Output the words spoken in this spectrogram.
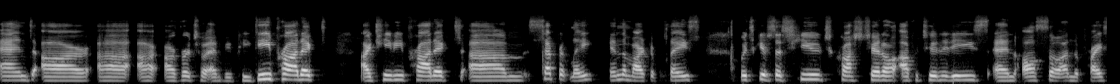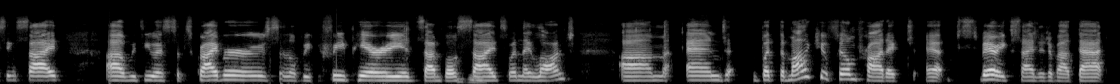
and our, uh, our, our, virtual MVPD product, our TV product um, separately in the marketplace, which gives us huge cross channel opportunities and also on the pricing side. Uh, with US subscribers, there'll be free periods on both mm-hmm. sides when they launch. Um, and but the MolQ film product, uh, very excited about that.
